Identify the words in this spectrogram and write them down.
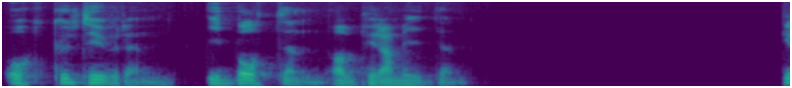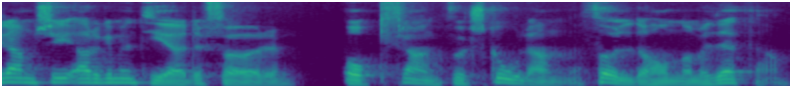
och kulturen i botten av pyramiden. Gramsci argumenterade för, och Frankfurtskolan följde honom i detta,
